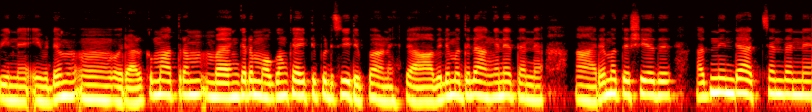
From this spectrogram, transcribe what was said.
പിന്നെ ഇവിടെ ഒരാൾക്ക് മാത്രം ഭയങ്കര മുഖം കയറ്റി പിടിച്ച് ഇരിപ്പാണ്. രാവിലെ മുതൽ അങ്ങനെ തന്നെ. ആരെ മുത്തശ്ശി അത്? അത് നിന്റെ അച്ഛൻ തന്നെ.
